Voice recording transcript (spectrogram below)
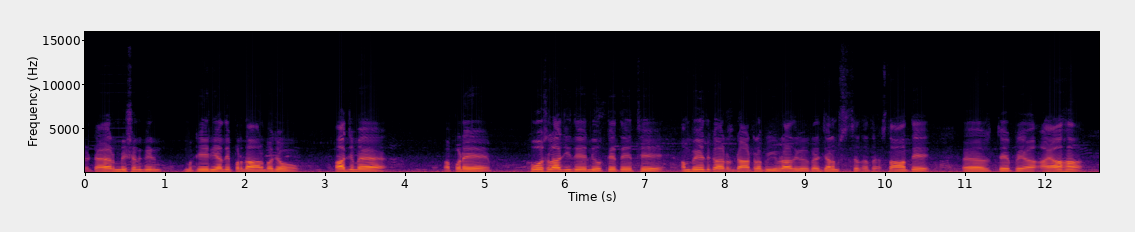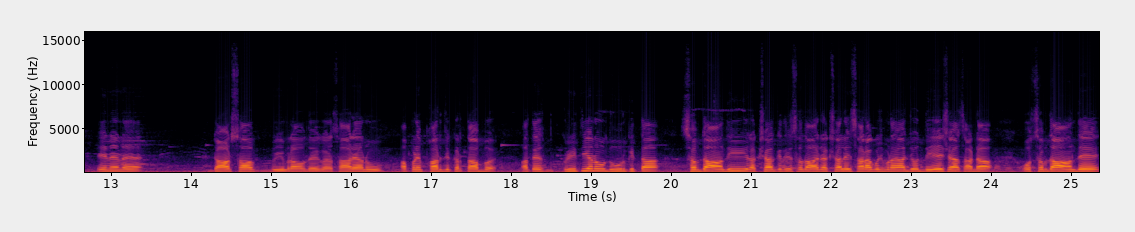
ਰਿਟਾਇਰ ਮਿਸ਼ਨ ਮਕੇਰੀਆਂ ਦੇ ਪ੍ਰਧਾਨ ਵਜੋਂ ਅੱਜ ਮੈਂ ਆਪਣੇ ਖੋਸਲਾ ਜੀ ਦੇ ਨਿਯੁਕਤੇ ਤੇ ਇੱਥੇ ਅੰਬੇਦਕਰ ਡਾਕਟਰ ਭੀਮ ਰਾਓ ਦੇ ਜਨਮ ਸਥਾਨ ਤੇ ਅ, ਤੇ ਆਇਆ ਹਾਂ। ਇਹਨਾਂ ਨੇ ਡਾਕਟਰ ਸਾਹਿਬ, ਭੀਮ ਰਾਓ ਦੇ ਸਾਰਿਆਂ ਨੂੰ ਆਪਣੇ ਫਰਜ਼, ਕਰਤੱਵ ਅਤੇ ਕ੍ਰਿਤੀਆਂ ਨੂੰ ਦੂਰ ਕੀਤਾ। ਸੰਵਿਧਾਨ ਦੀ ਰੱਖਿਆ ਕੀਤੀ, ਸੰਵਿਧਾਨ ਦੀ ਰੱਖਿਆ ਲਈ ਸਾਰਾ ਕੁਝ ਬਣਾਇਆ। ਜੋ ਦੇਸ਼ ਹੈ ਸਾਡਾ, ਉਹ ਸੰਵਿਧਾਨ ਦੇ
